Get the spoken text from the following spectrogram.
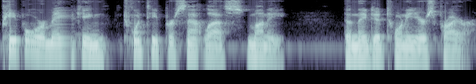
people were making 20% less money than they did 20 years prior.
